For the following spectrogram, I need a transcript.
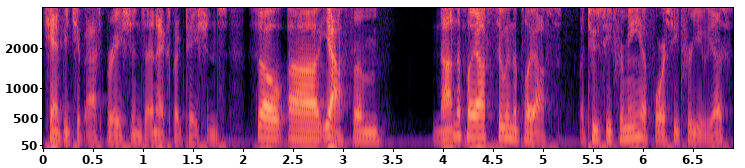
championship aspirations and expectations. So uh, yeah, from not in the playoffs to in the playoffs, a two seed for me, a four seed for you. Yes.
